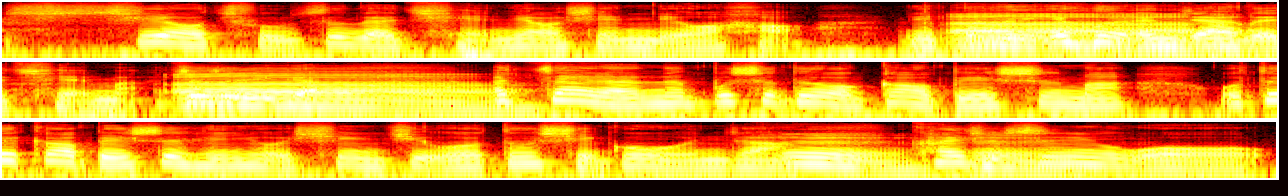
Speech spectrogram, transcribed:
需要处置的钱要先留好，你不能用人家的钱嘛，这是一个。啊，再来呢，不是都有告别式吗？我对告别式很有兴趣，我都写过文章。嗯，开始是因为我。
